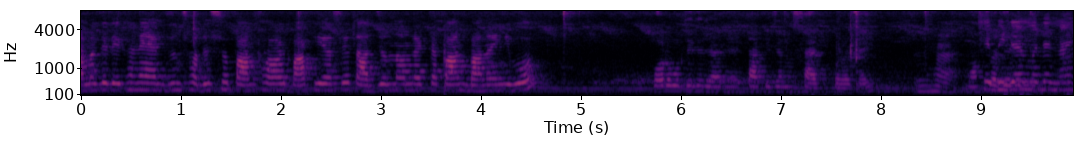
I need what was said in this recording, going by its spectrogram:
আমাদের এখানে একজন সদস্য পান খাওয়ার বাকি আছে তার জন্য আমরা একটা পান বানাই নিব। পরবর্তীতে জানে তাকে যেন সার্ভ করা যায়। হ্যাঁ। সে ভিডিওর মধ্যে নাই।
